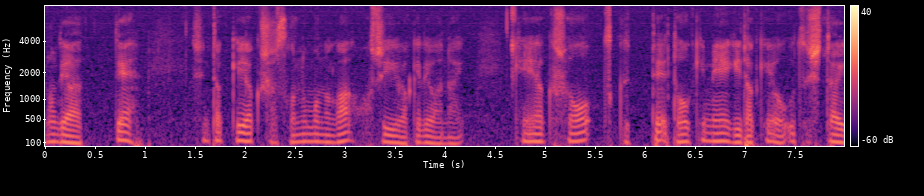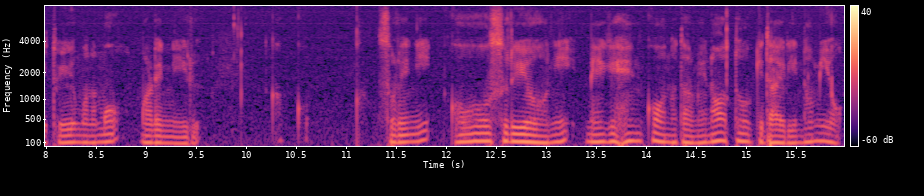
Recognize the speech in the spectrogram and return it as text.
のであって、信託契約書そのものが欲しいわけではない。契約書を作って登記名義だけを移したいというものも稀にいる。それに呼応するように名義変更のための登記代理のみを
